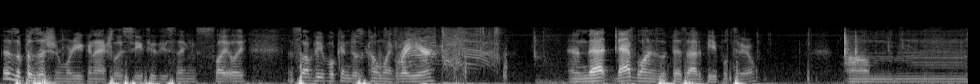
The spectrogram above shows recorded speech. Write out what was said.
There's a position where you can actually see through these things slightly, and some people can just come like right here, and that that blinds the piss out of people too. Um,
